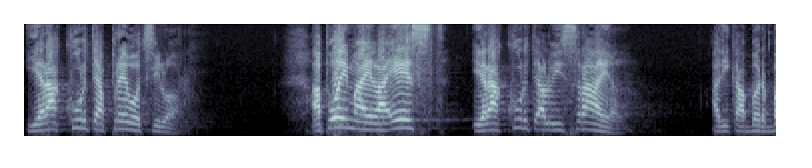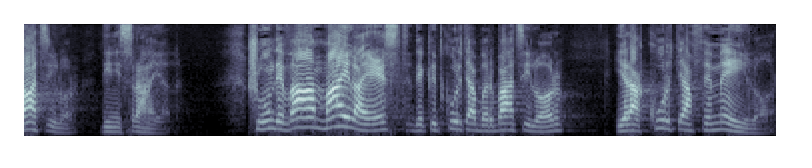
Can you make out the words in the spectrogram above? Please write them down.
era curtea preoților. Apoi mai la est era curtea lui Israel, adică a bărbaților din Israel. Și undeva mai la est decât curtea bărbaților era curtea femeilor.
